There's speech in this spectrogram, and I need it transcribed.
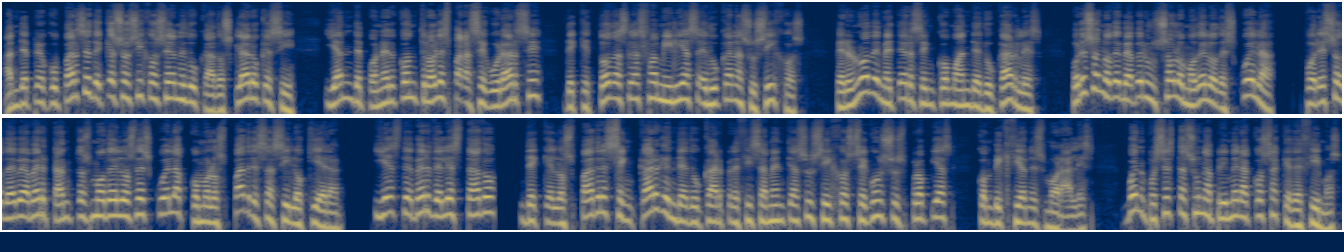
Han de preocuparse de que esos hijos sean educados, claro que sí, y han de poner controles para asegurarse de que todas las familias educan a sus hijos, pero no ha de meterse en cómo han de educarles. Por eso no debe haber un solo modelo de escuela, por eso debe haber tantos modelos de escuela como los padres así lo quieran. Y es deber del Estado de que los padres se encarguen de educar precisamente a sus hijos según sus propias convicciones morales. Bueno, pues esta es una primera cosa que decimos.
